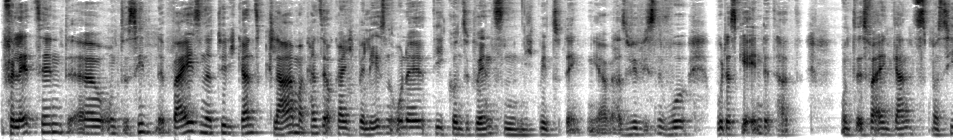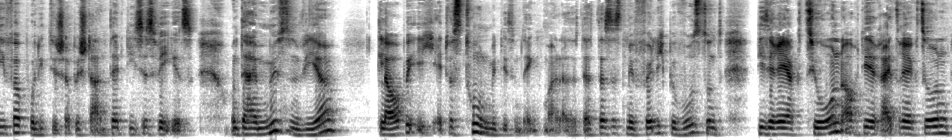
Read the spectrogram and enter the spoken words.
verletzend äh, und sind, weisen natürlich ganz klar, man kann sie auch gar nicht mehr lesen, ohne die Konsequenzen nicht mitzudenken. Ja? Also wir wissen, wo, wo das geendet hat. Und es war ein ganz massiver politischer Bestandteil dieses Weges. Und daher müssen wir, glaube ich, etwas tun mit diesem Denkmal. Also das, das ist mir völlig bewusst und diese Reaktion, auch die Reizreaktion,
